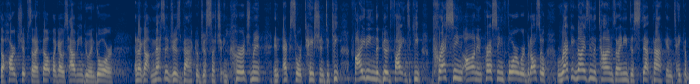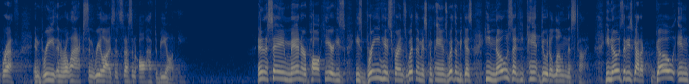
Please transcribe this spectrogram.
the hardships that I felt like I was having to endure. And I got messages back of just such encouragement and exhortation to keep fighting the good fight and to keep pressing on and pressing forward, but also recognizing the times that I need to step back and take a breath and breathe and relax and realize that it doesn't all have to be on me. And in the same manner, Paul here, he's, he's bringing his friends with him, his companions with him, because he knows that he can't do it alone this time. He knows that he's got to go in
